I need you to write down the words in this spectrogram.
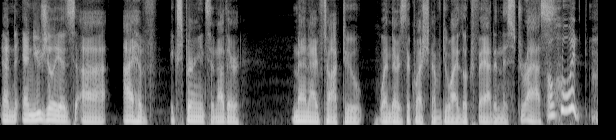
And and usually as uh, I have experienced in other men I've talked to when there's the question of do I look fat in this dress? Oh, who would, I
